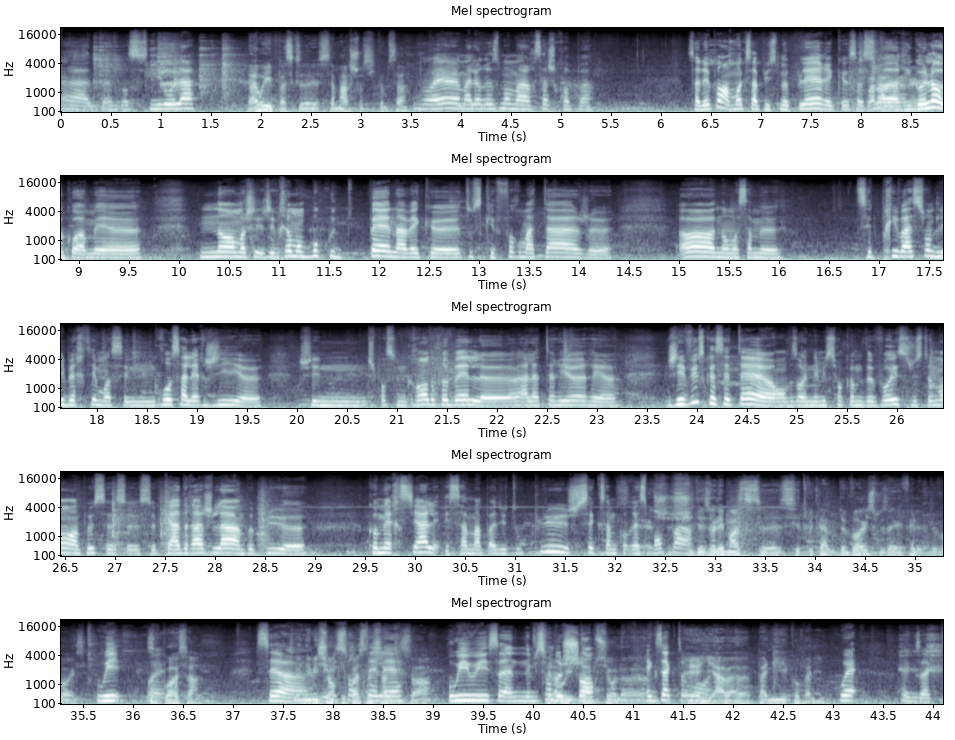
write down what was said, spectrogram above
ah, dans ce niveau-là. Bah oui, parce que ça marche aussi comme ça. Ouais, malheureusement, mais alors ça, je crois pas. Ça dépend, à moi que ça puisse me plaire et que ça soit rigolo, quoi. Mais euh, non, moi, j'ai vraiment beaucoup de peine avec euh, tout ce qui est formatage. Oh non, moi, ça me. Cette privation de liberté, moi, c'est une grosse allergie. j'ai, je pense, une grande rebelle à l'intérieur et. J'ai vu ce que c'était en faisant une émission comme The Voice, justement, un peu ce, ce cadrage-là, un peu plus commercial et ça m'a pas du tout plu. Je sais que ça me correspond je, pas. Je suis désolé, moi, ces trucs-là, The Voice, vous avez fait The Voice Oui. C'est quoi ça c'est euh, une émission, qui passe samedi soir Oui, oui, c'est une émission de chant. Le... Exactement. Et il y a euh, Pani et compagnie Ouais, exact.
